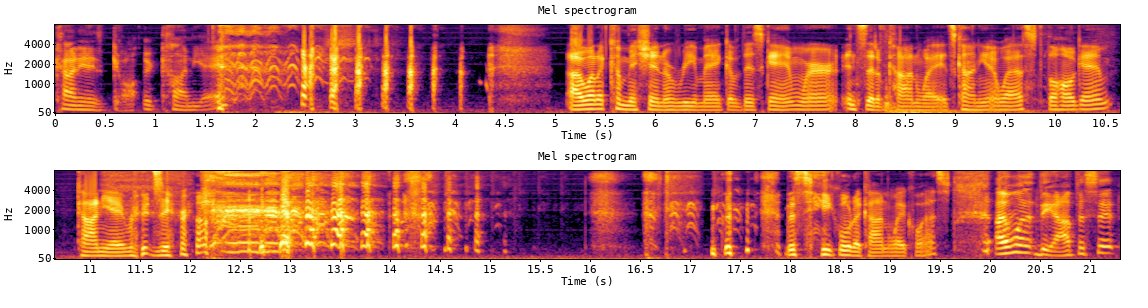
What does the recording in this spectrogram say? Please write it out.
Kanye's gone. Kanye. I want to commission a remake of this game where instead of Conway, it's Kanye West the whole game. Kanye Route Zero. the sequel to Conway Quest. I want the opposite,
